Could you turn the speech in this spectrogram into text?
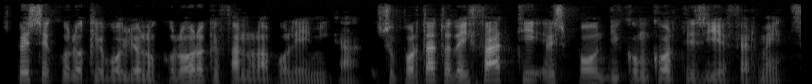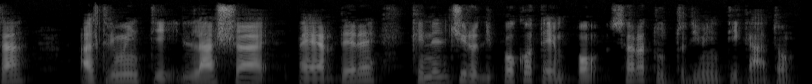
spesso è quello che vogliono coloro che fanno la polemica. Supportato dai fatti rispondi con cortesia e fermezza, altrimenti lascia perdere che nel giro di poco tempo sarà tutto dimenticato.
